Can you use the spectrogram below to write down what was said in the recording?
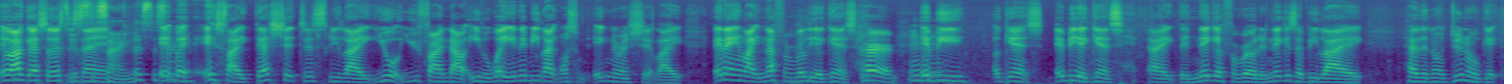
well, I guess so. It's the it's same. the same. It's the It, same. but it's like that shit just be like you you find out either way, and it be like on some ignorant shit. Like it ain't like nothing really against her. It Mhm. be against it be against like the nigga for real. The niggas would be like, Heather, don't do no get.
